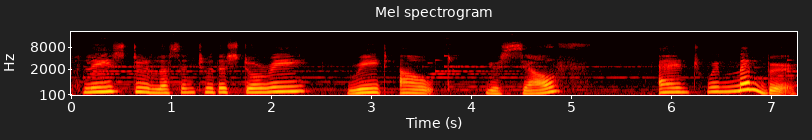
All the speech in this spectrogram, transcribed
please do listen to the story, read out yourself, and remember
